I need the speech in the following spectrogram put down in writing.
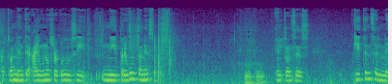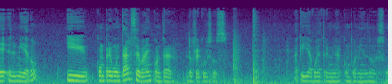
actualmente hay unos recursos y ni preguntan eso. Entonces quítense el, el miedo y con preguntar se va a encontrar los recursos aquí ya voy a terminar componiendo su,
